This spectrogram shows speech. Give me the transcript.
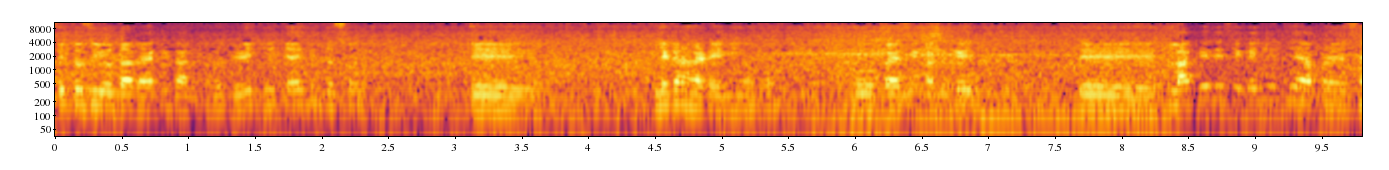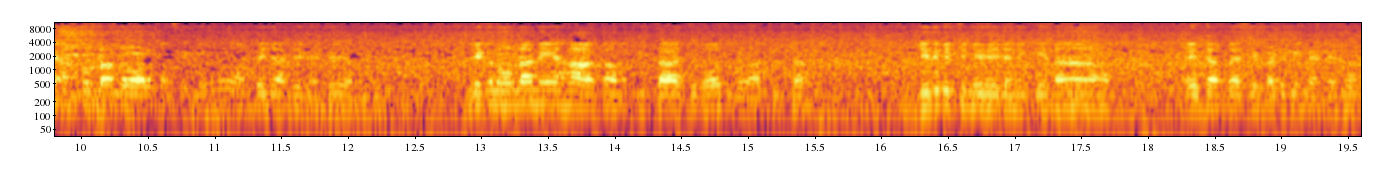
ਤੇ ਤੁਸੀਂ ਉੱਦਾਂ ਬਹਿ ਕੇ ਗੱਲ ਕਰੋ, ਜਿਹੜੀ ਚੀਜ਼ ਚਾਹੀਦੀ ਦੱਸੋ। ਤੇ ਲੇਕਿਨ ਹਟੇ ਨਹੀਂ ਉਹ ਉਹ ਪੈਸੇ ਕੱਢ ਕੇ ਤੇ ਲਾਗੇ ਦੇ ਸੀਗੇ ਜੀ, ਇੱਥੇ ਆਪਣੇ ਸਿਆਣਪੁਰ ਲਾਲੋਵਾਲ ਤੋਂ ਸੀਗੇ ਉਹ ਆਉਂਦੇ ਜਾਂਦੇ ਰਹਿੰਦੇ ਆ ਬੰਦੇ। ਲੇਕਿਨ ਉਹਨਾਂ ਨੇ ਆਹ ਕੰਮ ਕੀਤਾ, ਅੱਜ ਬਹੁਤ ਬੁਰਾ ਕੀਤਾ, ਜਿਹਦੇ ਵਿੱਚ ਮੇਰੇ ਜਾਨੀ ਕਿ ਨਾ ਏਦਾਂ ਪੈਸੇ ਕੱਢ ਕੇ ਲੈ ਗਏ ਸਨ।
